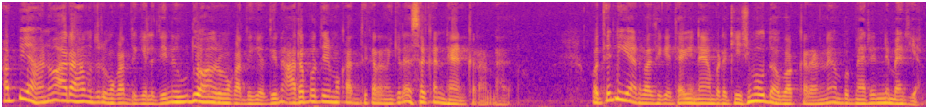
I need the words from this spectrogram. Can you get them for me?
අපි අහනවා අරහමදුර මොකද්ද කියලා තියෙන බුදුහාමර මොකද්ද කියලා තියෙන අර පොතේ මොකද්ද කරන්න කියලා සෙකන්ඩ් හෑන්ඩ් කරන්න හදනවා. ඔතෙන් ගියාට පස්සේ කිව්වා නෑ අපිට කිසිම උදව්වක් කරන්න නෑ ඔබ මැරෙන්නේ මැරියා.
